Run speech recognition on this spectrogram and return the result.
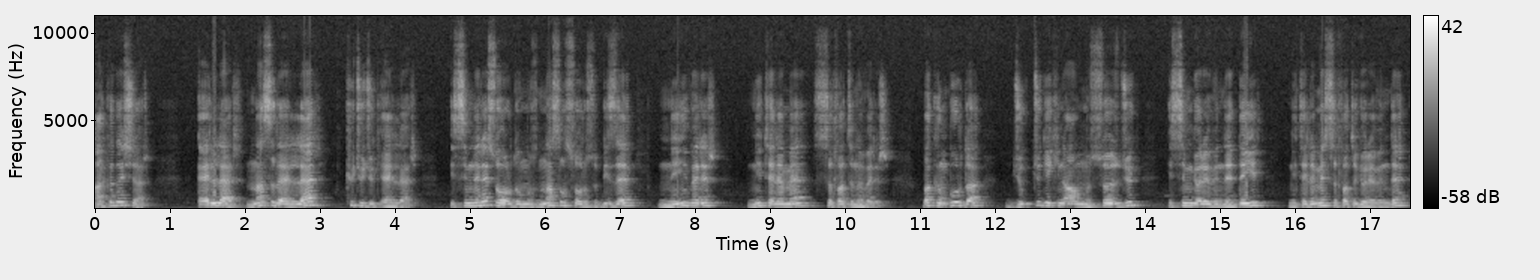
Arkadaşlar eller nasıl eller? Küçücük eller. İsimlere sorduğumuz nasıl sorusu bize neyi verir? Niteleme sıfatını verir. Bakın burada cukcuk ekini almış sözcük isim görevinde değil niteleme sıfatı görevinde.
